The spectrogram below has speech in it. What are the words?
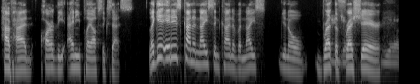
have had hardly any playoff success? Like it, it is kind of nice and kind of a nice, you know, breath of fresh air yeah.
